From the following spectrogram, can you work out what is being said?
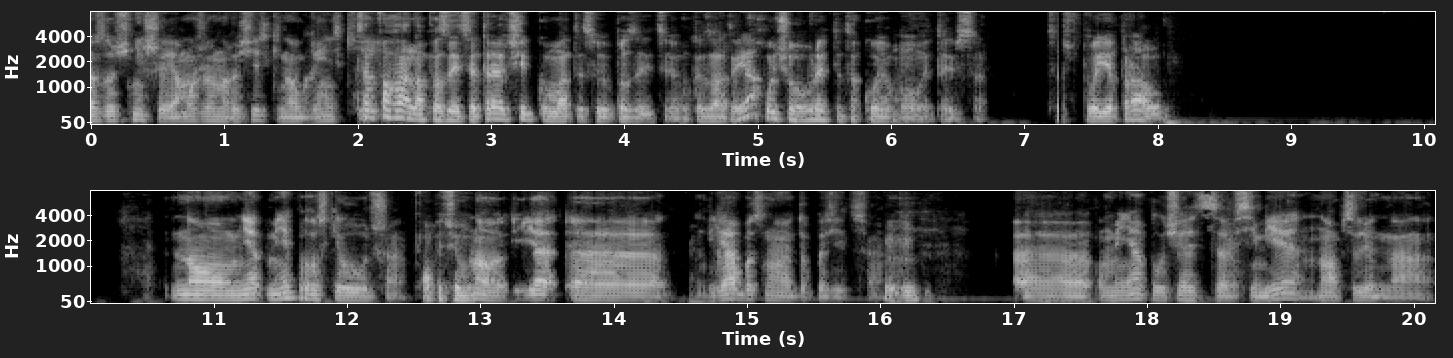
е, зручніше, я можу на російській, на українській. Це погана позиція. Треба чітко мати свою позицію. Казати, я хочу говорити такою мовою, та й все. Це ж твоє право. Но мне, мне по-русски лучше. А почему? Ну, я, э, я обосную эту позицию. Мгм. Э, у меня, получается, в семье, ну, абсолютно...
